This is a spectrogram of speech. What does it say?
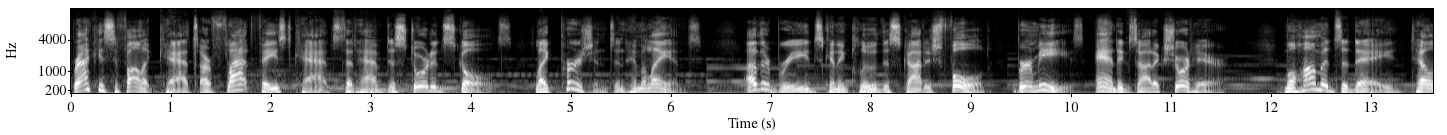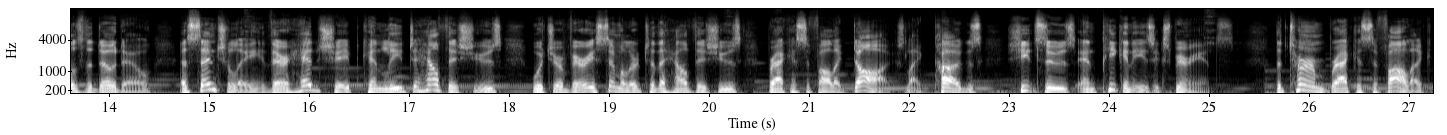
Brachycephalic cats are flat faced cats that have distorted skulls, like Persians and Himalayans. Other breeds can include the Scottish Fold, Burmese, and exotic Shorthair. Mohammadzadeh tells the dodo essentially their head shape can lead to health issues which are very similar to the health issues brachycephalic dogs like pugs, shih tzus, and Pekingese experience. The term brachycephalic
